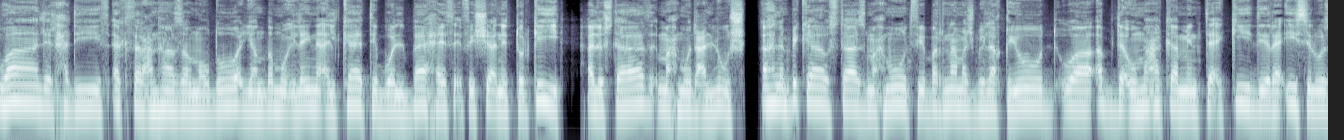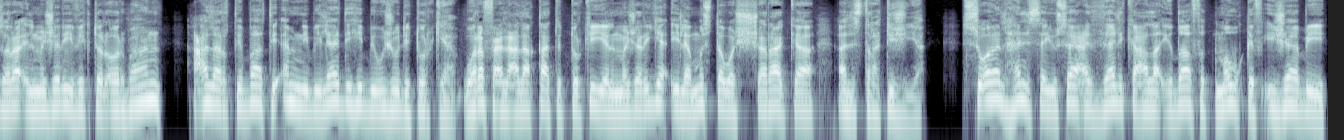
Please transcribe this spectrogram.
وللحديث أكثر عن هذا الموضوع ينضم إلينا الكاتب والباحث في الشأن التركي الأستاذ محمود علوش. أهلا بك أستاذ محمود في برنامج بلا قيود وأبدأ معك من تأكيد رئيس الوزراء المجري فيكتور أوربان. على ارتباط أمن بلاده بوجود تركيا ورفع العلاقات التركية المجرية إلى مستوى الشراكة الاستراتيجية. السؤال هل سيساعد ذلك على إضافة موقف إيجابي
